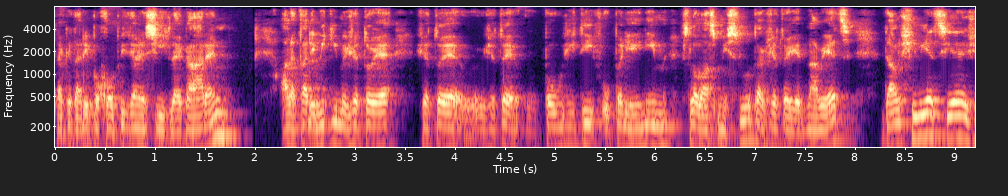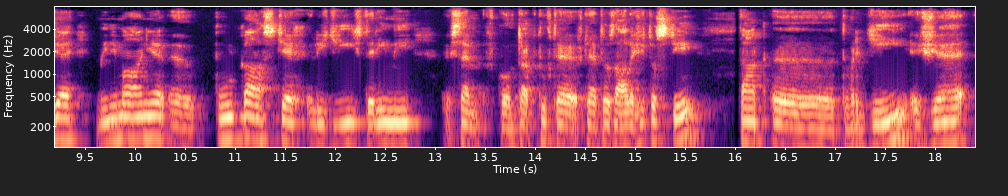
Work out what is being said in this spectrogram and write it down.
tak je tady pochopitelně síť lékáren. Ale tady vidíme, že to je, že to je, že to je použitý v úplně jiným slova smyslu, takže to je jedna věc. Další věc je, že minimálně eh, půlka z těch lidí, s kterými jsem v kontaktu v, té, v této záležitosti, tak e, tvrdí, že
